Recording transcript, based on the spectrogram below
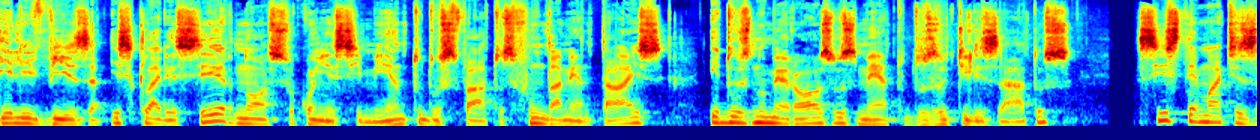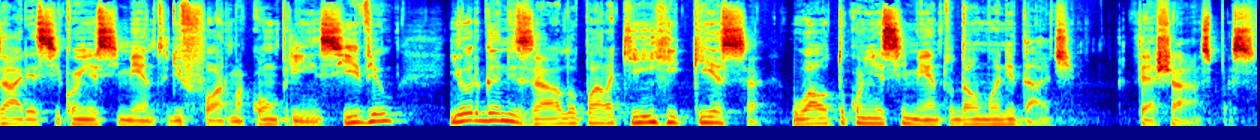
Ele visa esclarecer nosso conhecimento dos fatos fundamentais e dos numerosos métodos utilizados, sistematizar esse conhecimento de forma compreensível e organizá-lo para que enriqueça o autoconhecimento da humanidade. Fecha aspas.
